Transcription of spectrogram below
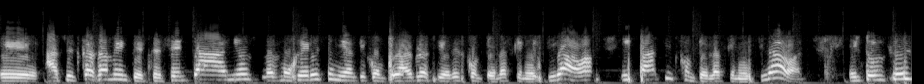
eh, hace escasamente 60 años, las mujeres tenían que comprar brasieres con telas que no estiraban y panties con telas que no estiraban. Entonces,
